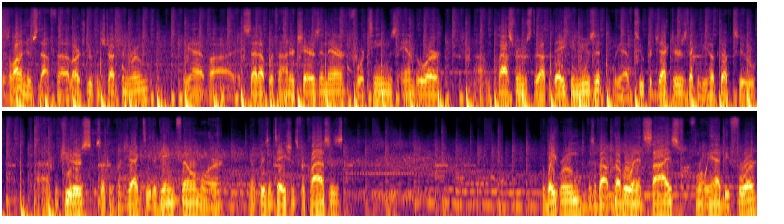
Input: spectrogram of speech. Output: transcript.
there's a lot of new stuff. The large group instruction room, we have uh, it's set up with 100 chairs in there for teams and/or um, classrooms throughout the day can use it. We have two projectors that can be hooked up to uh, computers, so it can project either game film or you know presentations for classes. The weight room is about double in its size from what we had before.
